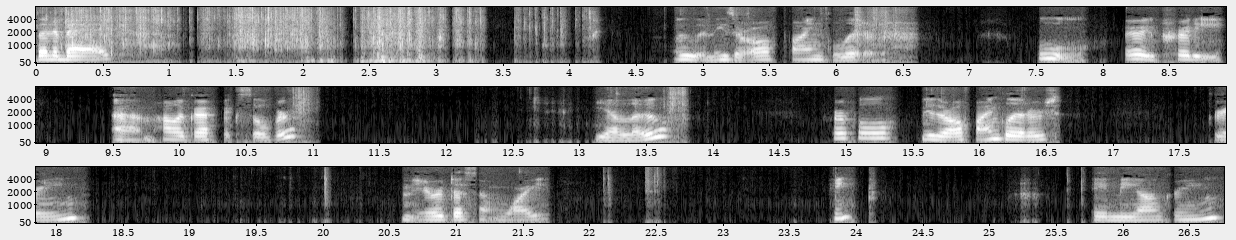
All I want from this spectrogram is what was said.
bunny bag. Ooh, and these are all fine glitter. Ooh, very pretty um, holographic silver. Yellow. Purple. These are all fine glitters. Green. An iridescent white. Pink. A neon green.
